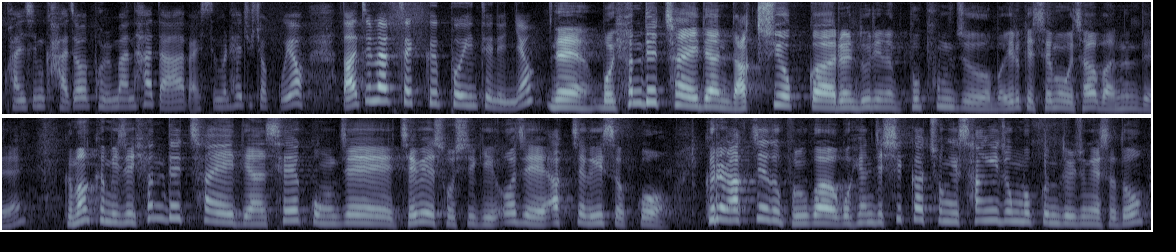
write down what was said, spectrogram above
관심 가져볼 만하다 말씀을 해주셨고요. 마지막 체크 포인트는요. 네, 뭐 현대차에 대한 낙수 효과를 누리는 부품주 뭐 이렇게 제목을 잡아봤는데 그만큼 이제 현대차에 대한 세액 공제 제외 소식이 어제 악재가 있었고 그런 악재도 불구하고 현재 시가총액 상위 종목군들 중에서도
